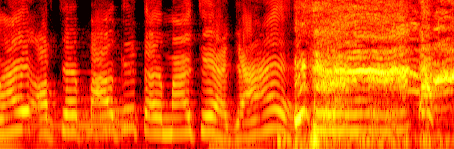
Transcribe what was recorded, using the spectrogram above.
ម៉ែអត់ចេះបើកទេតែម៉ែចេះអាយ៉ាឯង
